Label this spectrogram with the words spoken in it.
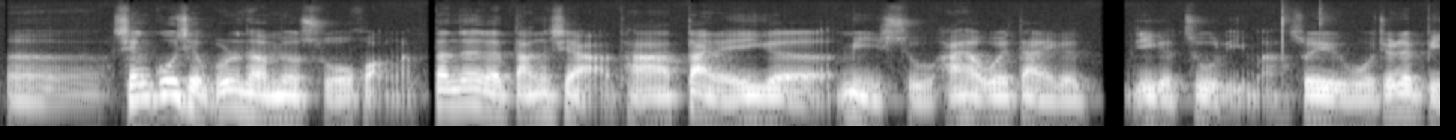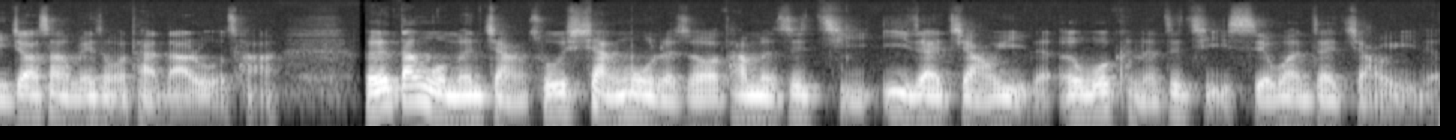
呃，先姑且不论他有没有说谎了，但那个当下他带了一个秘书，还好会带一个一个助理嘛，所以我觉得比较上没什么太大落差。可是当我们讲出项目的时候，他们是几亿在交易的，而我可能是几十万在交易的。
